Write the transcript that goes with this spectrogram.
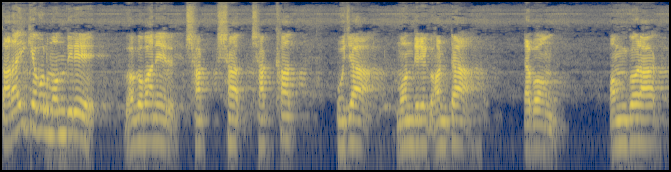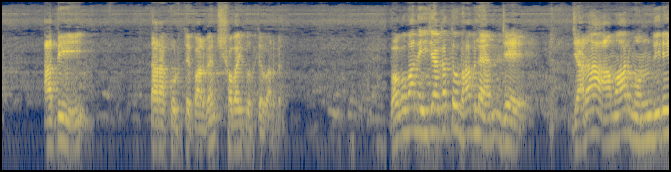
তারাই কেবল মন্দিরে ভগবানের সাক্ষাৎ সাক্ষাৎ, পূজা, মন্দিরে ঘণ্টা এবং অঙ্গরাগ আদি তারা করতে পারবেন, সবাই করতে পারবেন। ভগবান এই জায়গাতেও ভাবলেন যে যারা আমার মন্দিরে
